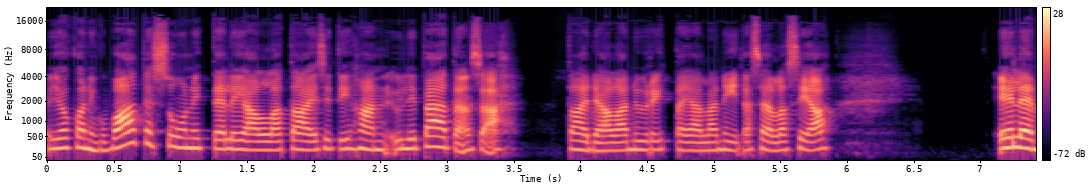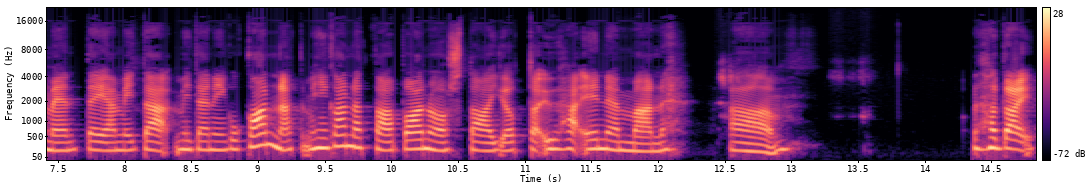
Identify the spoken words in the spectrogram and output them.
joko niin vaatesuunnittelijalla tai sitten ihan ylipäätänsä taidealan yrittäjällä niitä sellaisia elementtejä, mitä, mitä niin kuin kannat, mihin kannattaa panostaa, jotta yhä enemmän, ää, tai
